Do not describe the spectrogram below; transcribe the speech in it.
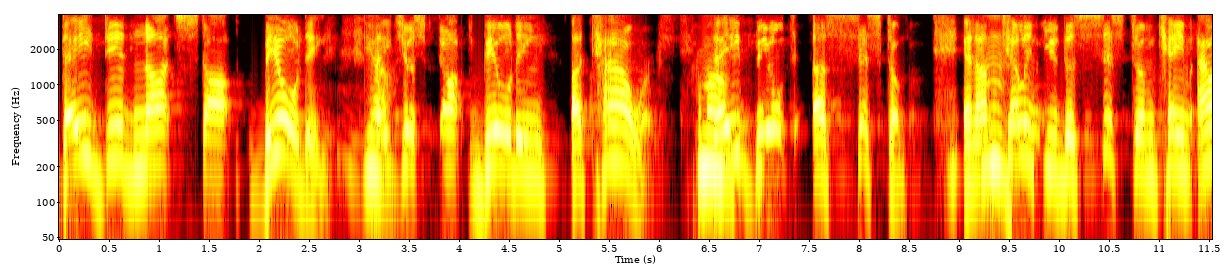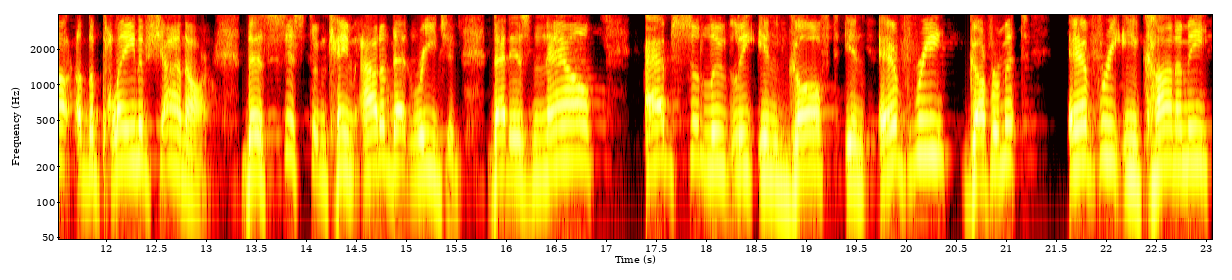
they did not stop building. Yeah. They just stopped building a tower. They built a system. And I'm Mm. telling you, the system came out of the plain of Shinar. The system came out of that region that is now absolutely engulfed in every government, every economy,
